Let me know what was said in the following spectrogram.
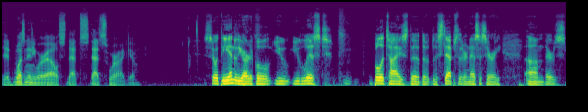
it wasn't anywhere else. That's that's where I'd go. So at the end of the article, you you list bulletize the, the, the steps that are necessary. Um, there's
